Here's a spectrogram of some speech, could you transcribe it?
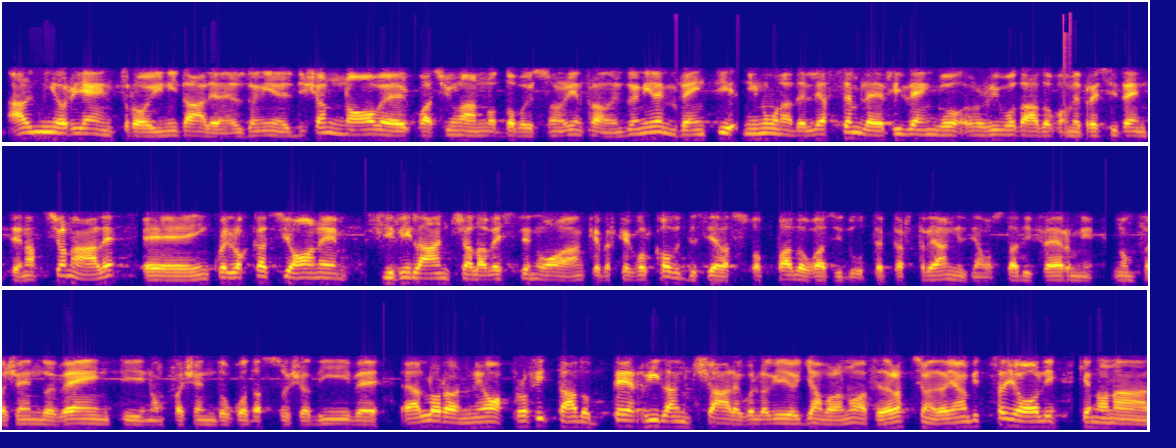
Al mio rientro in Italia nel 2019, quasi un anno dopo che sono rientrato nel 2020, in una delle assemblee rivengo rivotato come presidente nazionale e in quell'occasione si rilancia la veste nuova anche perché col Covid si era stoppato quasi tutto e per tre anni siamo stati fermi non facendo eventi, non facendo quote associative. E allora ne ho approfittato per rilanciare quello che io chiamo la nuova federazione italiana pizzaioli che non ha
